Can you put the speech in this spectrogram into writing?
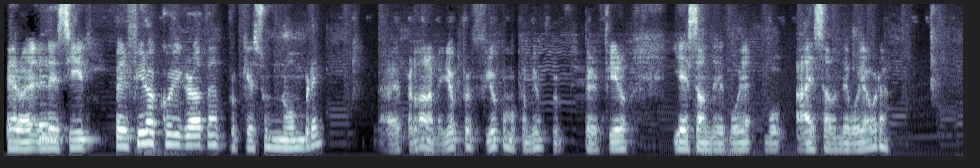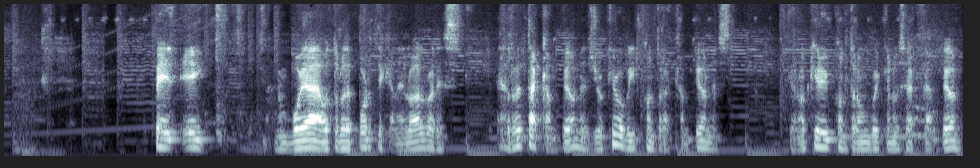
Pero el decir, prefiero a Corey Grotham porque es un nombre. A ver, perdóname, yo prefiero como campeón, prefiero, y es a donde voy, a, es a donde voy ahora. Eh, voy a otro deporte, Canelo Álvarez. El reta campeones. Yo quiero ir contra campeones. Yo no quiero ir contra un güey que no sea campeón.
